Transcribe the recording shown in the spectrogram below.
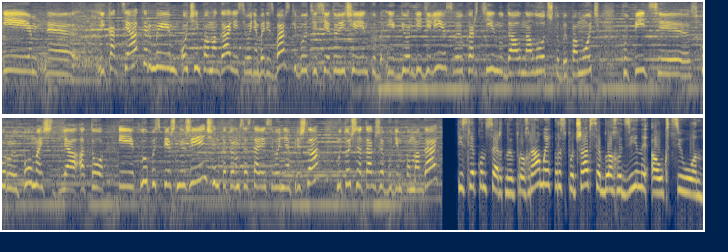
И, э, и как театр мы очень помогали. Сегодня Борис Барский будет вести эту вечеринку. И Георгий Делиев свою картину дал на лот, чтобы помочь купить э, скорую помощь для АТО. И клуб успешных женщин, в котором составе сегодня пришла, мы точно так же будем помогать. Після концертної програми розпочався благодійний аукціон.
